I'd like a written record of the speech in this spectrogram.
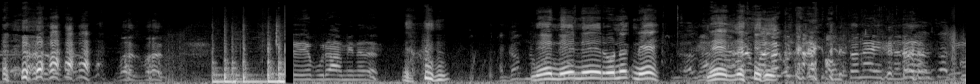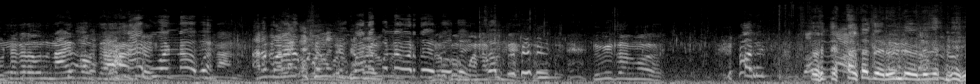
बस बस हे पुरा आम्ही ना ने ने ने रोनक ने ने ने नाही. कुठं बोलू. तुम्ही चल मग त्याला धरून ठेवले त्यांनी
